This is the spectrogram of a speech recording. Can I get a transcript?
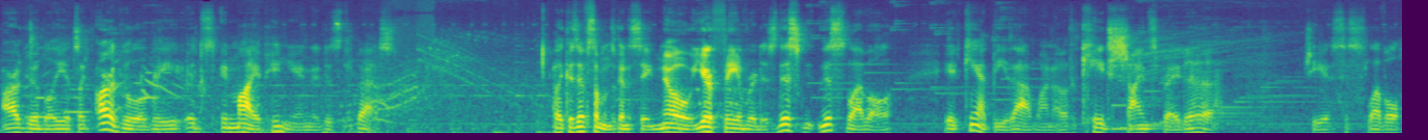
arguably, it's like, arguably, it's, in my opinion, it is the best. Like, as if someone's gonna say, no, your favorite is this this level. It can't be that one of Cage Shine Sprite. Ugh. Jeez, this level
